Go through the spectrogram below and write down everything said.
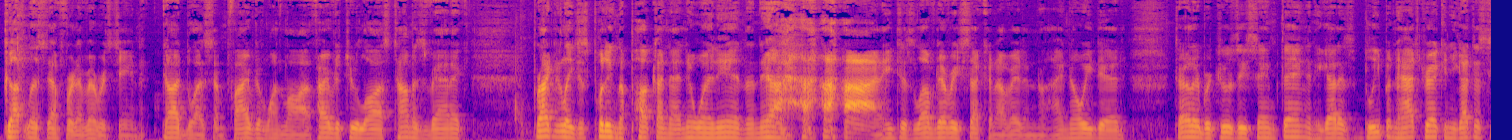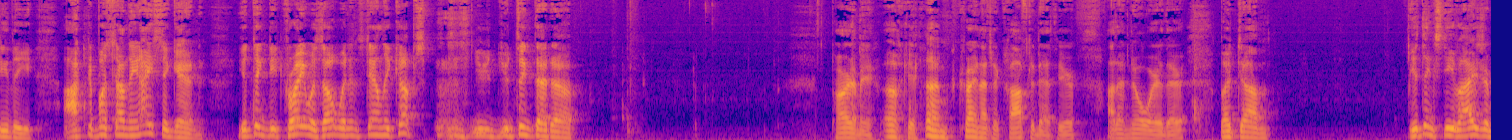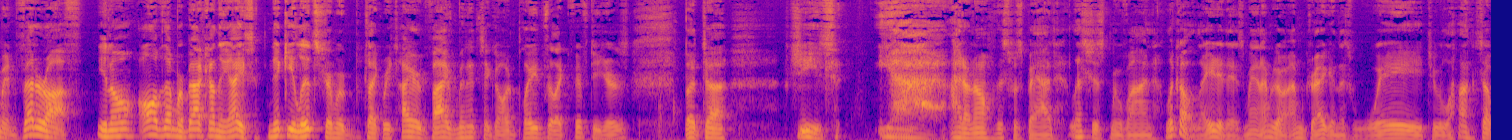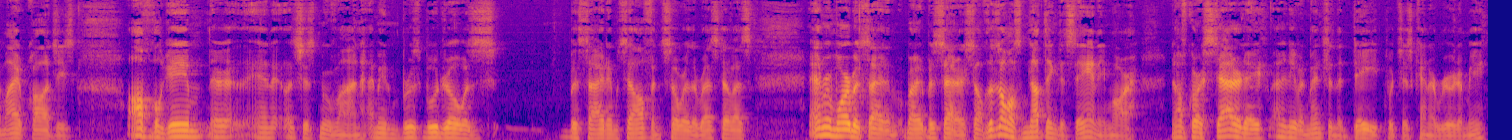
gutless effort I've ever seen. God bless him. Five to one loss, five to two loss. Thomas Vanek practically just putting the puck on that new one in, and yeah, he just loved every second of it, and I know he did. Tyler Bertuzzi, same thing, and he got his bleeping hat trick, and you got to see the octopus on the ice again. You'd think Detroit was out winning Stanley Cups. you'd, you'd think that. Uh, pardon me. Okay, I'm trying not to cough to death here out of nowhere there, but um, you'd think Steve Yzerman, Fedorov, you know, all of them were back on the ice. Nicky Lidstrom like retired five minutes ago and played for like 50 years. But, uh, geez, yeah, I don't know. This was bad. Let's just move on. Look how late it is, man. I'm going. I'm dragging this way too long. So my apologies. Awful game, There, and let's just move on. I mean, Bruce Boudreau was beside himself, and so were the rest of us, and we're more beside him, beside ourselves. There's almost nothing to say anymore. Now, of course, Saturday. I didn't even mention the date, which is kind of rude of me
